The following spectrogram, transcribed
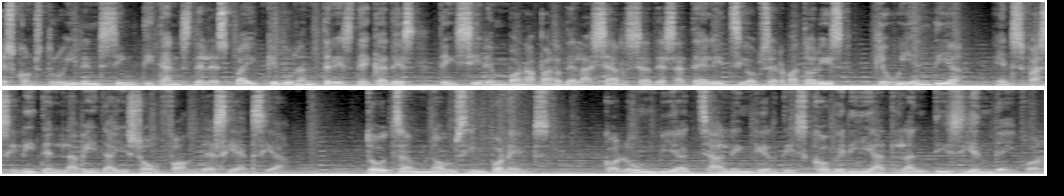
es construïren cinc titans de l'espai que durant tres dècades teixiren bona part de la xarxa de satèl·lits i observatoris que avui en dia ens faciliten la vida i són font de ciència. Tots amb noms imponents, Columbia, Challenger, Discovery, Atlantis i Endeavour.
